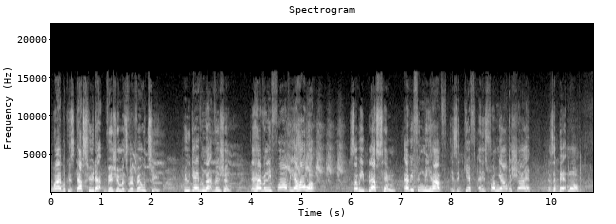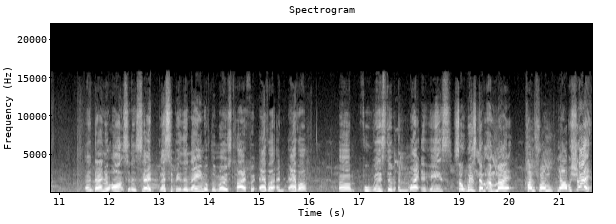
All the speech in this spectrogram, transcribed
Why? Because that's who that vision was revealed to. Who gave him that vision? The Heavenly Father, Yahweh. So we blessed him. Everything we have is a gift and it's from Yahawashi. There's a bit more. And Daniel answered and said, Blessed be the name of the Most High forever and ever, um, for wisdom and might are his. So wisdom and might comes from Yahawashi.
